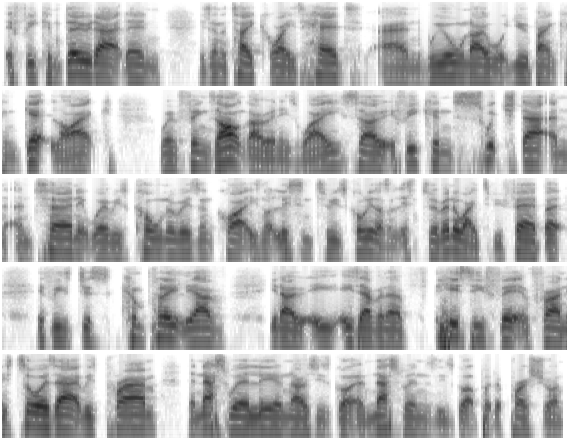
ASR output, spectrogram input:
if he can do that, then he's going to take away his head. And we all know what Eubank can get like when things aren't going his way. So if he can switch that and, and turn it where his corner isn't quite, he's not listening to his corner. He doesn't listen to him anyway, to be fair. But if he's just completely have, you know, he, he's having a hissy fit and throwing his toys out of his pram, then that's where Liam knows he's got him. That's when he's got to put the pressure on.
